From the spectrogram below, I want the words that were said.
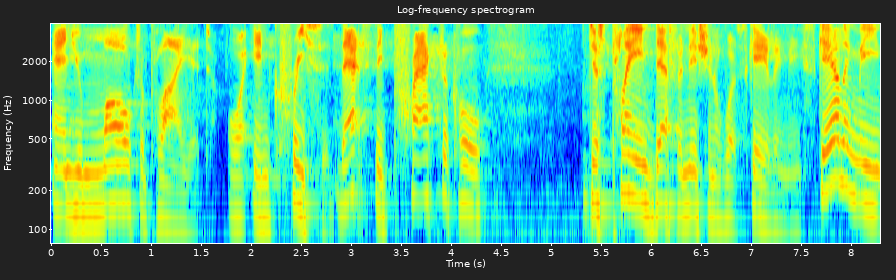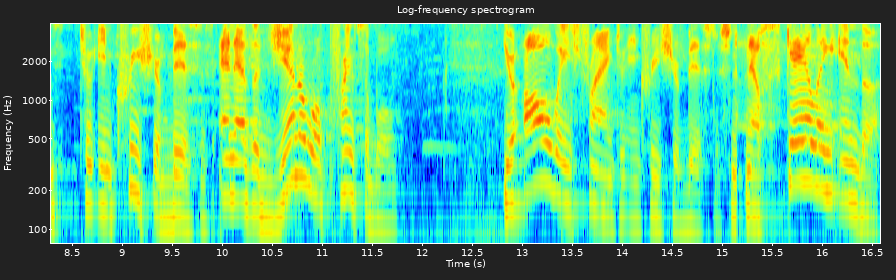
and you multiply it or increase it. That's the practical, just plain definition of what scaling means. Scaling means to increase your business. And as a general principle, you're always trying to increase your business. Now, scaling in the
